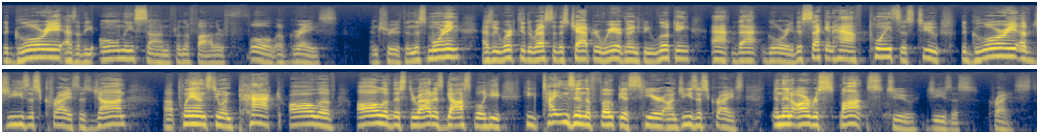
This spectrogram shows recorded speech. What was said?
the glory as of the only Son from the Father, full of grace and truth. And this morning, as we work through the rest of this chapter, we are going to be looking at that glory. This second half points us to the glory of Jesus Christ as John uh, plans to unpack all of all of this throughout his gospel. He, he tightens in the focus here on Jesus Christ and then our response to Jesus Christ.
